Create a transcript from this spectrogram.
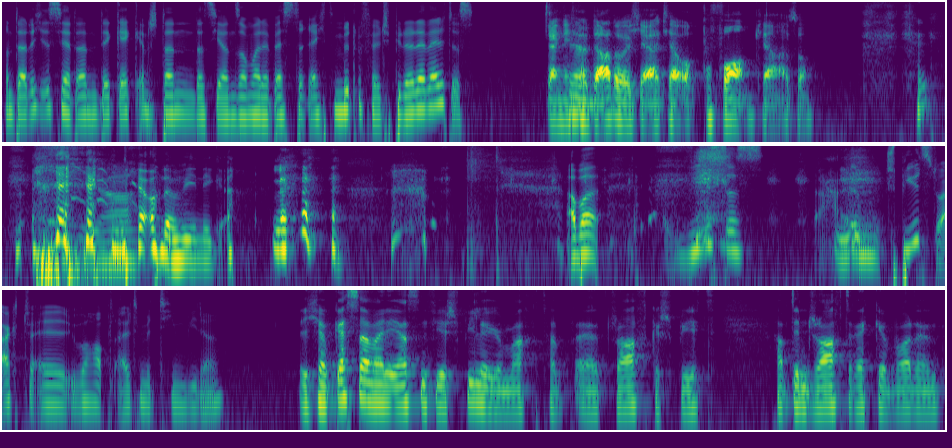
Und dadurch ist ja dann der Gag entstanden, dass Jan Sommer der beste rechte Mittelfeldspieler der Welt ist. Ja, nicht Ja. nur dadurch, er hat ja auch performt, ja, also. ja. Mehr oder weniger. Aber wie ist das? Ähm, spielst du aktuell überhaupt Ultimate Team wieder? Ich habe gestern meine ersten vier Spiele gemacht, habe äh, Draft gespielt, habe den Draft direkt gewonnen.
